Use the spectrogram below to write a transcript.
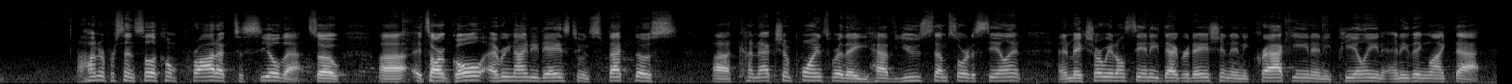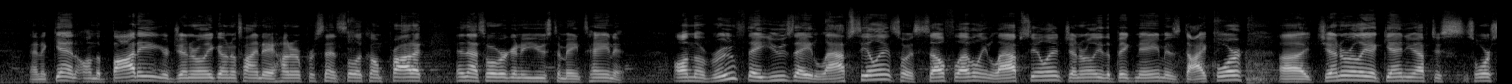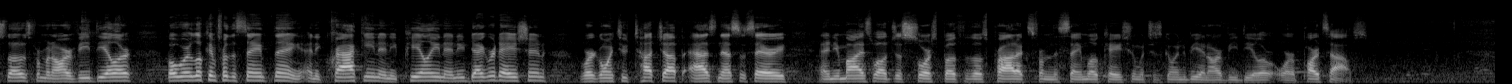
um, silicone product to seal that. So uh, it's our goal every 90 days to inspect those uh, connection points where they have used some sort of sealant and make sure we don't see any degradation, any cracking, any peeling, anything like that. And again, on the body, you're generally going to find a 100% silicone product, and that's what we're going to use to maintain it. On the roof, they use a lap sealant, so a self-leveling lap sealant. Generally, the big name is Dicor. Uh, generally, again, you have to source those from an RV dealer, but we're looking for the same thing. Any cracking, any peeling, any degradation, we're going to touch up as necessary, and you might as well just source both of those products from the same location, which is going to be an RV dealer or a parts house.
